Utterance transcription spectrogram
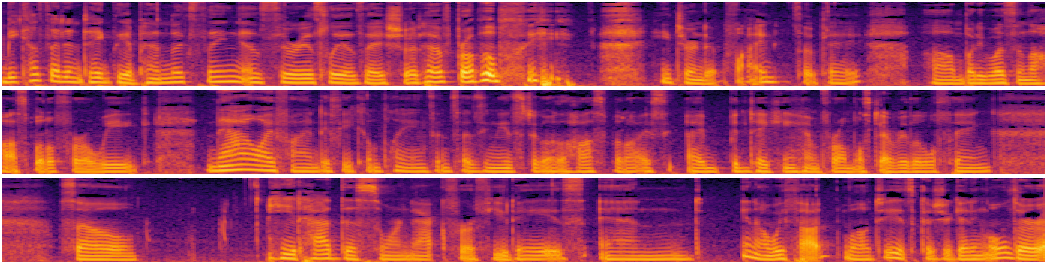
because I didn't take the appendix thing as seriously as I should have, probably, he turned out fine. It's okay. Um, but he was in the hospital for a week. Now I find if he complains and says he needs to go to the hospital, I, I've been taking him for almost every little thing. So he'd had this sore neck for a few days. And, you know, we thought, well, gee, it's because you're getting older.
